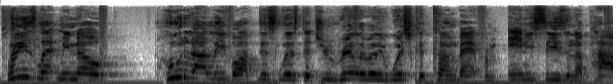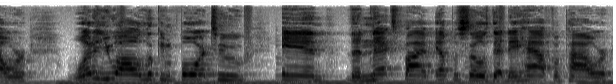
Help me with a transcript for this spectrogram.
Please let me know who did I leave off this list that you really, really wish could come back from any season of Power? What are you all looking forward to in the next five episodes that they have for Power?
